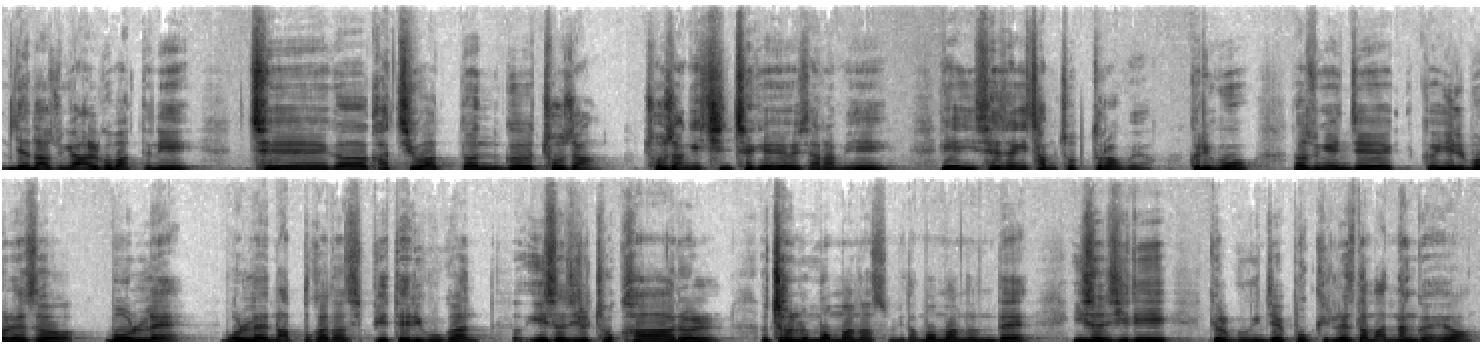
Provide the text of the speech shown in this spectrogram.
이제 나중에 알고 봤더니 제가 같이 왔던 그 조장, 조장의 친척이에요, 이 사람이. 이게 이 세상이 참 좁더라고요. 그리고 나중에 이제 그 일본에서 몰래 몰래 납북하다시피 데리고 간 이선실 조카를 저는 못 만났습니다. 못 만났는데 이선실이 결국 이제 복귀를 해서 다 만난 거예요.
